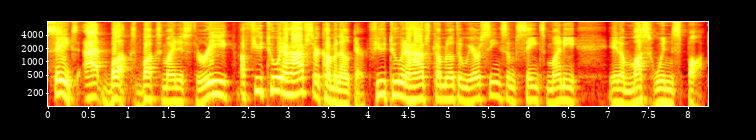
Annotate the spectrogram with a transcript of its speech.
Saints at Bucks. Bucks minus three. A few two and a halves are coming out there. A few two and a halves coming out there. We are seeing some Saints money in a must-win spot.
